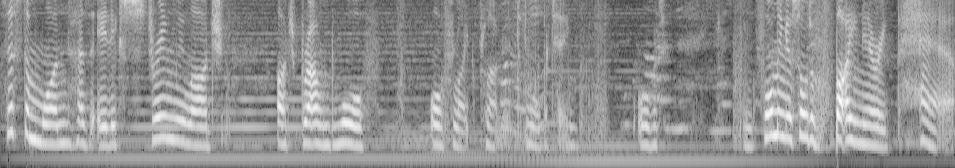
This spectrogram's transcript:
System 1 has an extremely large, large brown dwarf, dwarf-like planet orbiting, orbiting, forming a sort of binary pair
